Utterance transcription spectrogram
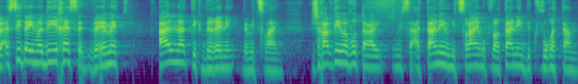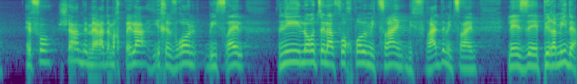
ועשית עמדי חסד ואמת, אל נא תקברני במצרים. ושכבתי עם אבותיי, ונשאתני ממצרים וקברתני בקבורתם. איפה? שם, במערת המכפלה, היא חברון בישראל. אני לא רוצה להפוך פה במצרים, בפרט במצרים, לאיזה פירמידה,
